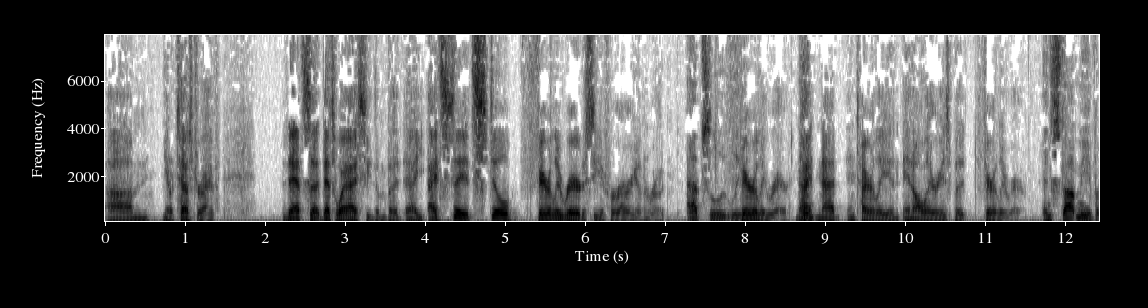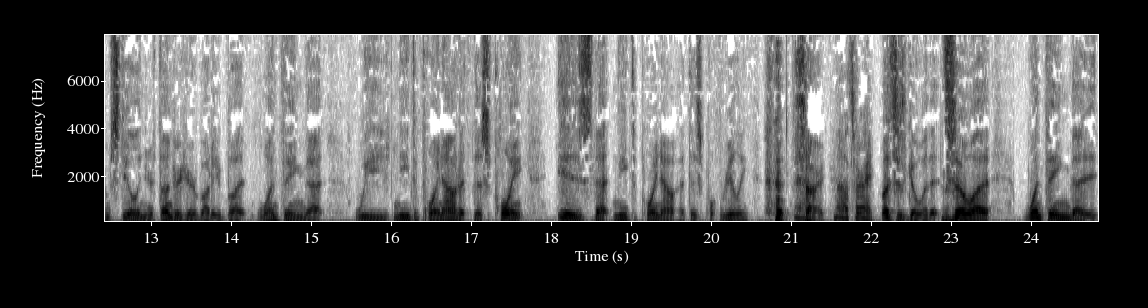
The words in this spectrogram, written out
um, you know, test drive. That's uh, that's why I see them. But uh, I'd say it's still fairly rare to see a Ferrari on the road. Absolutely. Fairly rare, not And- not entirely in, in all areas, but fairly rare. And stop me if I'm stealing your thunder here, buddy, but one thing that we need to point out at this point is that need to point out at this point. Really? Sorry. No, it's all right. Let's just go with Mm-hmm. it. So, uh, one thing that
